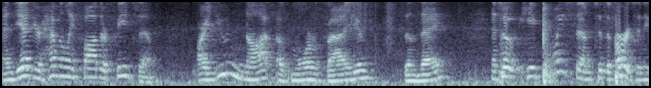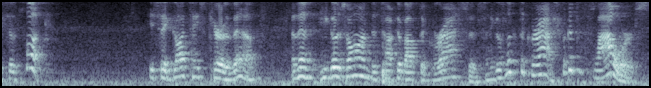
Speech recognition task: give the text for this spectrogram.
and yet your heavenly Father feeds them. Are you not of more value than they? And so he points them to the birds and he says, Look. He said, God takes care of them. And then he goes on to talk about the grasses. And he goes, Look at the grass, look at the flowers.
